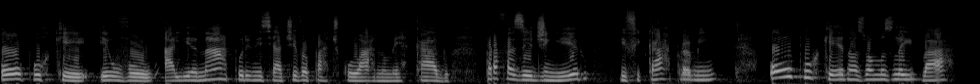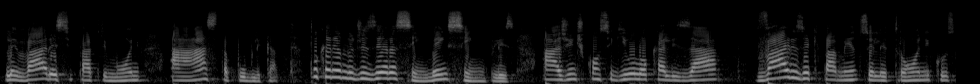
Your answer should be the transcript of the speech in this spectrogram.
ou porque eu vou alienar por iniciativa particular no mercado para fazer dinheiro e ficar para mim, ou porque nós vamos levar, levar esse patrimônio à asta pública. Estou querendo dizer assim, bem simples, a gente conseguiu localizar vários equipamentos eletrônicos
